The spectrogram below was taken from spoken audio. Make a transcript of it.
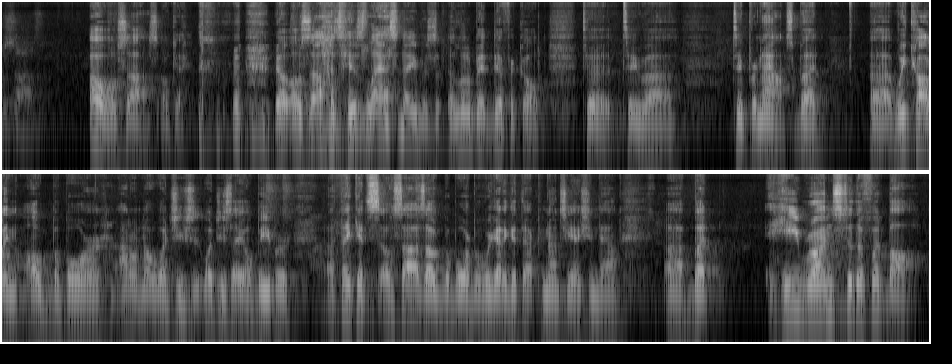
Osaz. Oh, Osaz. Okay, Osaz. His last name is a little bit difficult to to uh, to pronounce, but uh, we call him Ogbabor. I don't know what you what you say, Obeber. I think it's Osaz Ogbabor, but we got to get that pronunciation down. Uh, but he runs to the football,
